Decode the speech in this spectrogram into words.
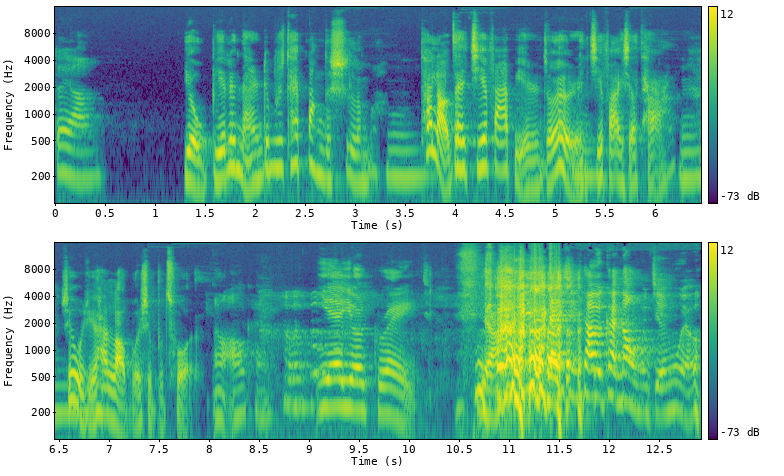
对啊，有别的男人，这不是太棒的事了吗？嗯他老在揭发别人，总要有人揭发一下他，嗯所以我觉得他老婆是不错的。嗯，OK，Yeah，you're great。呀一直担心他会看到我们节目哟。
